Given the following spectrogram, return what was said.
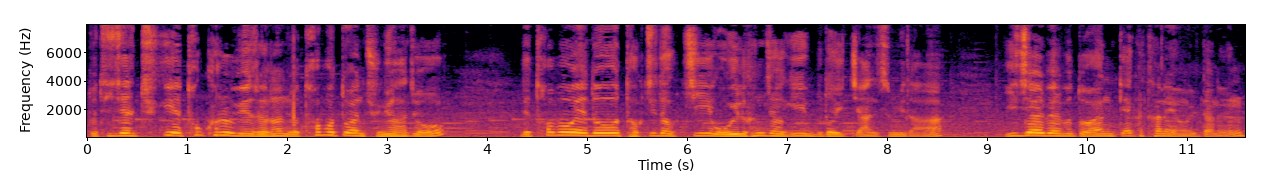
또 디젤 특유의 토크를 위해서는 이 터보 또한 중요하죠. 근데 터보에도 덕지덕지 오일 흔적이 묻어 있지 않습니다. EGR 밸브 또한 깨끗하네요. 일단은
